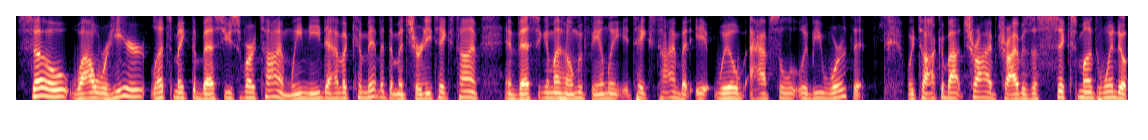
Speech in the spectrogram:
So while we're here, let's make the best use of our time. We need to have a commitment that maturity takes time. Investing in my home and family, it takes time, but it will absolutely be worth it. We talk about tribe. Tribe is a six month window.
